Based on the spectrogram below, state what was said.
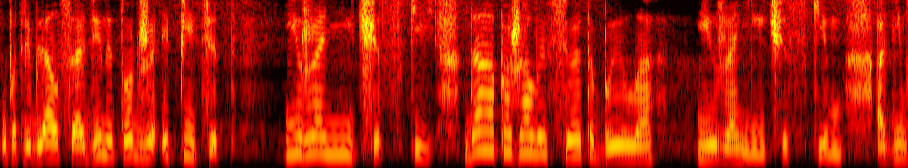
употреблялся один и тот же эпитет «иронический». Да, пожалуй, все это было ироническим. Одним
